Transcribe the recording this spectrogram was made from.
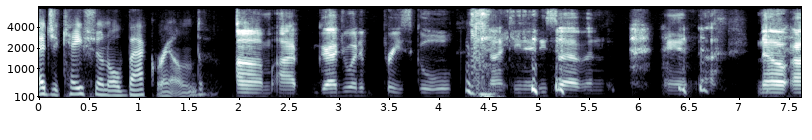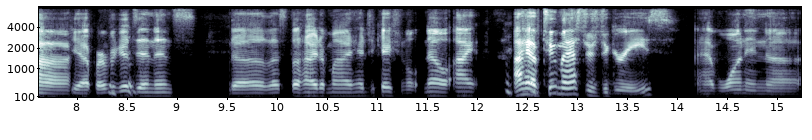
educational background. Um, I graduated preschool in 1987, and uh, no, uh, yeah, perfect attendance. Uh, that's the height of my educational. No, I I have two master's degrees. I have one in uh,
